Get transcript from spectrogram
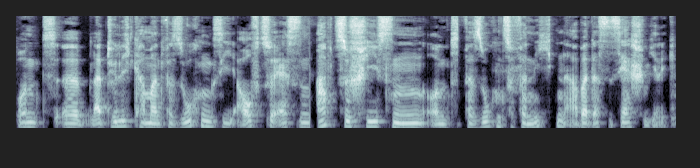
Und äh, natürlich kann man versuchen, sie aufzuessen, abzuschießen und versuchen zu vernichten, aber das ist sehr schwierig.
